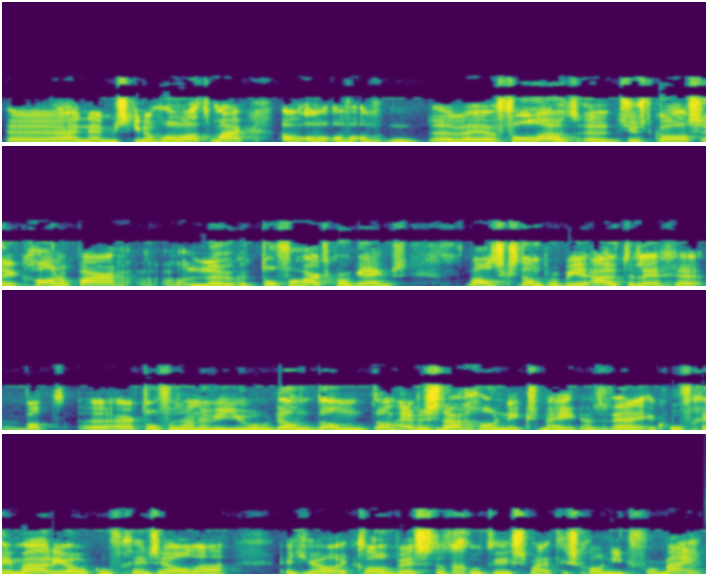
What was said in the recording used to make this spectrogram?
Eh, en, en misschien nog wel wat, maar of, of, of, Fallout, Just Cause, gewoon een paar leuke, toffe hardcore games. Maar als ik ze dan probeer uit te leggen wat eh, er tof is aan een Wii U, dan, dan, dan hebben ze daar gewoon niks mee. Dan zeggen ze, nee, ik hoef geen Mario, ik hoef geen Zelda, weet je wel. Ik geloof best dat het goed is, maar het is gewoon niet voor mij.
